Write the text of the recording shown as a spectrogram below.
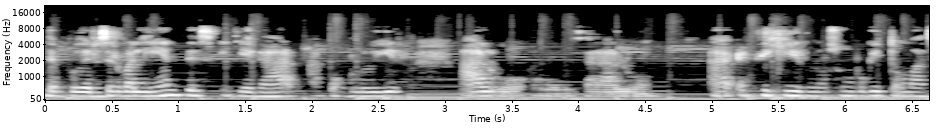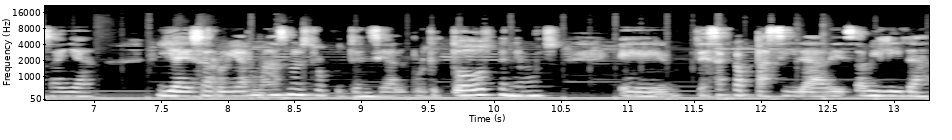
de poder ser valientes y llegar a concluir algo, a realizar algo, a exigirnos un poquito más allá y a desarrollar más nuestro potencial, porque todos tenemos eh, esa capacidad, esa habilidad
